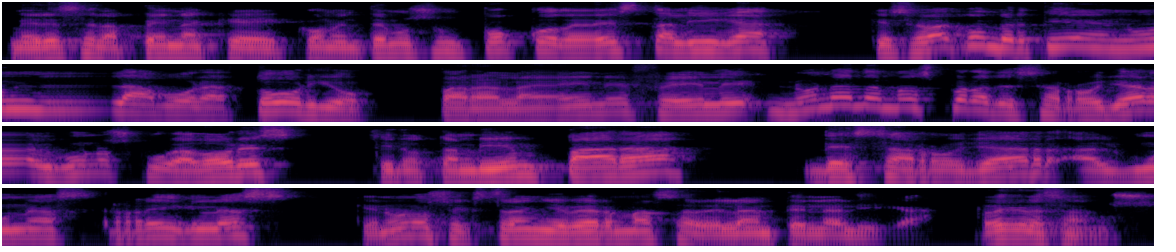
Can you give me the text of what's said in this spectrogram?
merece la pena que comentemos un poco de esta liga que se va a convertir en un laboratorio para la NFL, no nada más para desarrollar algunos jugadores, sino también para desarrollar algunas reglas que no nos extrañe ver más adelante en la liga. Regresamos.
